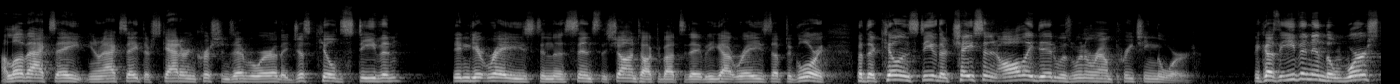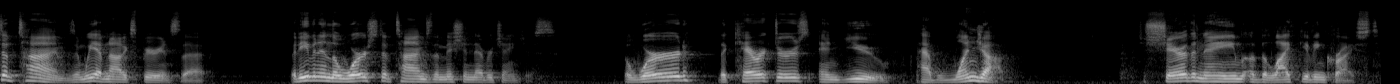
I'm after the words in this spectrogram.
I love Acts 8. You know, Acts 8, they're scattering Christians everywhere. They just killed Stephen. Didn't get raised in the sense that Sean talked about today, but he got raised up to glory. But they're killing Stephen, they're chasing, and all they did was went around preaching the word. Because even in the worst of times, and we have not experienced that, but even in the worst of times, the mission never changes. The Word, the characters, and you have one job to share the name of the life giving Christ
